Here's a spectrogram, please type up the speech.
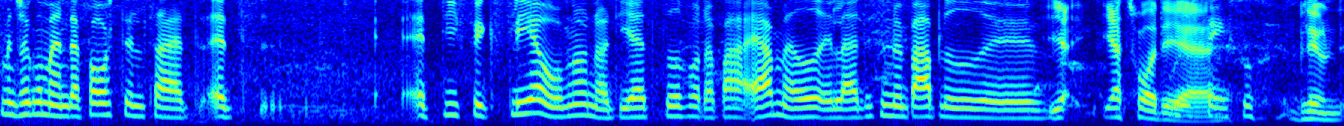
Men så kunne man da forestille sig, at, at, at de fik flere unger, når de er et sted, hvor der bare er mad, eller er det simpelthen bare blevet øh, Jeg, jeg tror, det er, blevet,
